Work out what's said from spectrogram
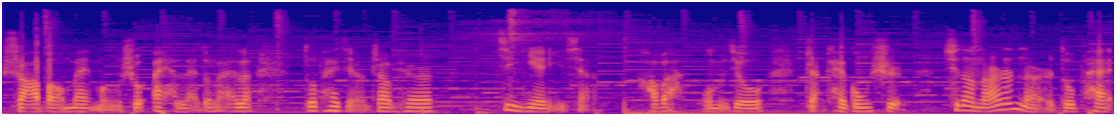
耍宝卖萌，说：“哎呀，来都来了，多拍几张照片纪念一下，好吧？”我们就展开攻势，去到哪儿哪儿都拍，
